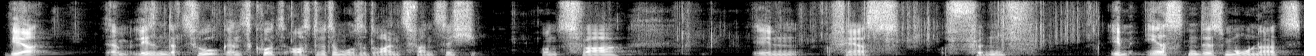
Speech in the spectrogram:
Wir ähm, lesen dazu ganz kurz aus 3. Mose 23 und zwar in Vers 5. Im ersten des Monats,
